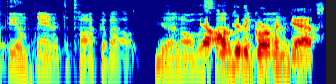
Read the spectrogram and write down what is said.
dilithium planet to talk about, Yeah. and all the Yeah, stuff onto the with, Gorman uh, Gast.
